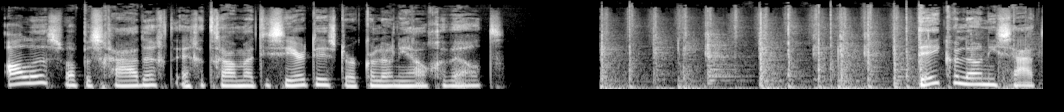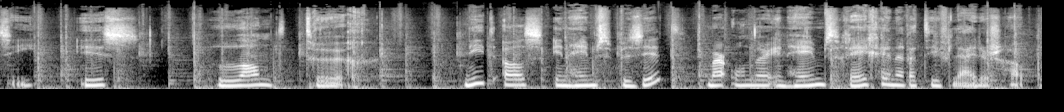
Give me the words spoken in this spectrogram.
alles wat beschadigd en getraumatiseerd is door koloniaal geweld. Dekolonisatie is land terug. Niet als inheems bezit, maar onder inheems regeneratief leiderschap.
